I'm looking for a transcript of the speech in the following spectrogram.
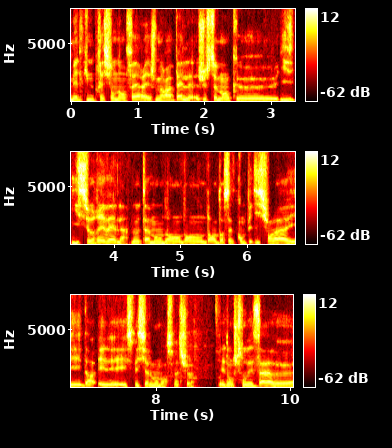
mettent une pression d'enfer. Et je me rappelle justement que il, il se révèle, notamment dans, cette compétition-là et, et spécialement dans ce match-là. Et donc je trouvais ça, euh,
